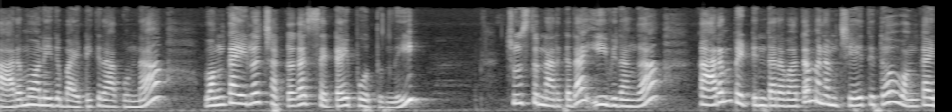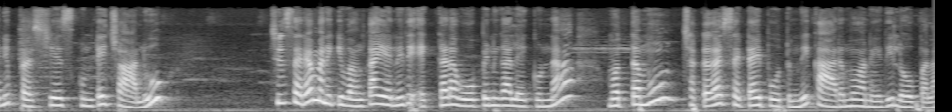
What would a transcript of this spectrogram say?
కారము అనేది బయటికి రాకుండా వంకాయలో చక్కగా సెట్ అయిపోతుంది. చూస్తున్నారు కదా ఈ విధంగా కారం పెట్టిన తర్వాత మనం చేతితో వంకాయని ప్రెస్ చేసుకుంటే చాలు. చూసారా మనకి వంకాయ అనేది ఎక్కడ ఓపెన్గా లేకుండా మొత్తము చక్కగా సెట్ అయిపోతుంది కారము అనేది లోపల.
